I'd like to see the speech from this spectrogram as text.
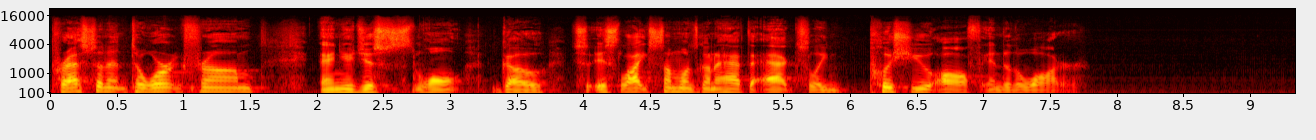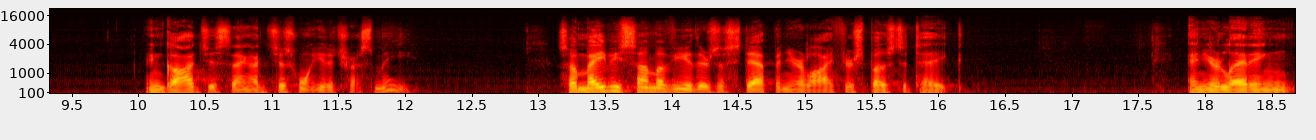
precedent to work from, and you just won't go. It's like someone's going to have to actually push you off into the water. And God's just saying, I just want you to trust me. So maybe some of you, there's a step in your life you're supposed to take, and you're letting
